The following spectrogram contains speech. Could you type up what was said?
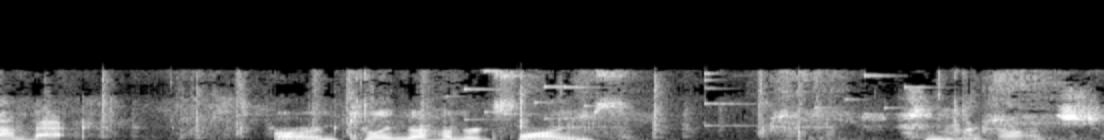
I'm back. I'm killing a hundred slimes. Oh my gosh.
